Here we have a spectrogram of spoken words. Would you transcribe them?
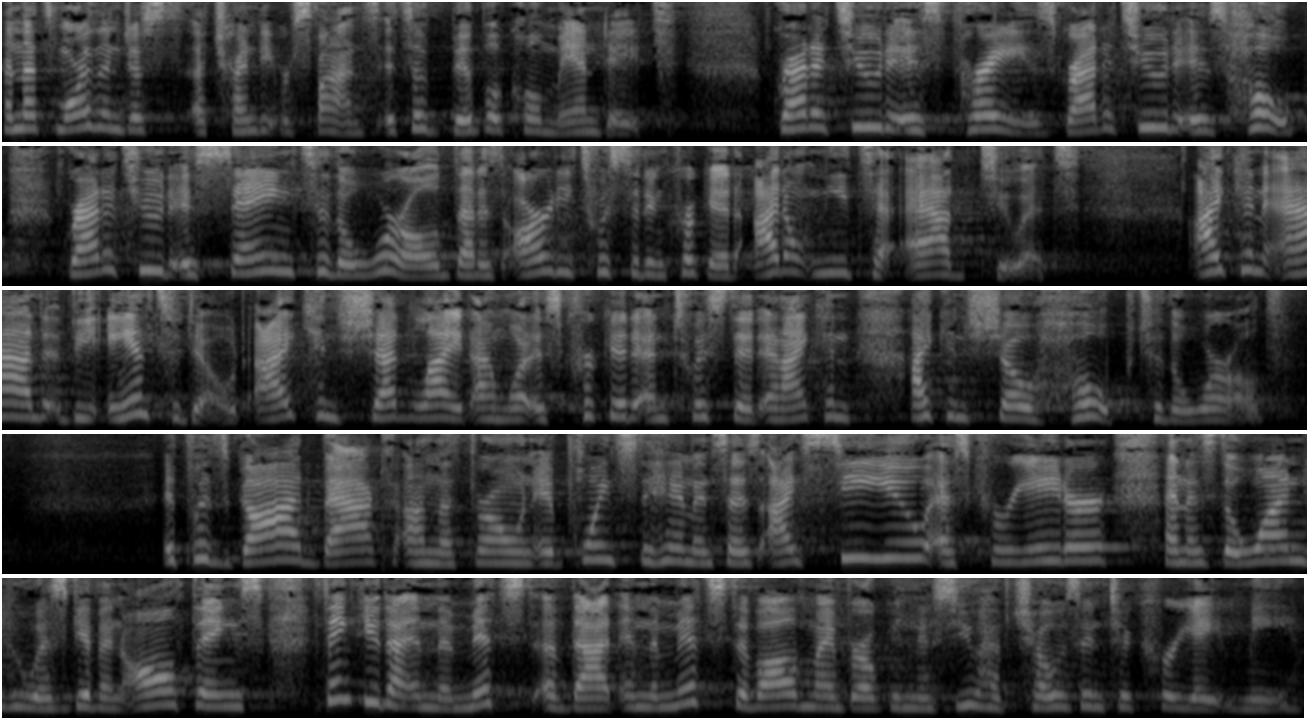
And that's more than just a trendy response, it's a biblical mandate. Gratitude is praise. Gratitude is hope. Gratitude is saying to the world that is already twisted and crooked, I don't need to add to it. I can add the antidote. I can shed light on what is crooked and twisted, and I can, I can show hope to the world. It puts God back on the throne. It points to Him and says, I see you as creator and as the one who has given all things. Thank you that in the midst of that, in the midst of all of my brokenness, you have chosen to create me.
